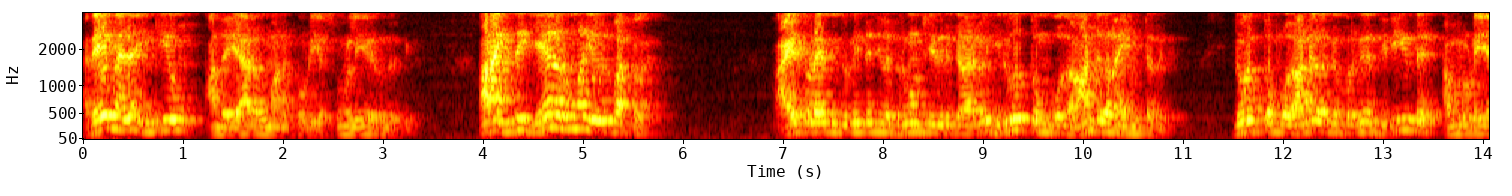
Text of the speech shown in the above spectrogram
அதே மாதிரி தான் இங்கேயும் அந்த ஏஆர் ரகுமானுக்குடைய சூழ்நிலையும் இருந்திருக்கு. ஆனால் இது ஏஆர் ரகுமான் எதிர்பார்க்கல. ஆயிரத்தி தொள்ளாயிரத்தி தொண்ணூத்தஞ்சில் திருமணம் செய்திருக்கிறார்கள். இருபத்தொம்போது ஆண்டுகள் ஆகிவிட்டது. இருபத்தொம்போது ஆண்டுகளுக்கு பிறகு திடீர்னு அவங்களுடைய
